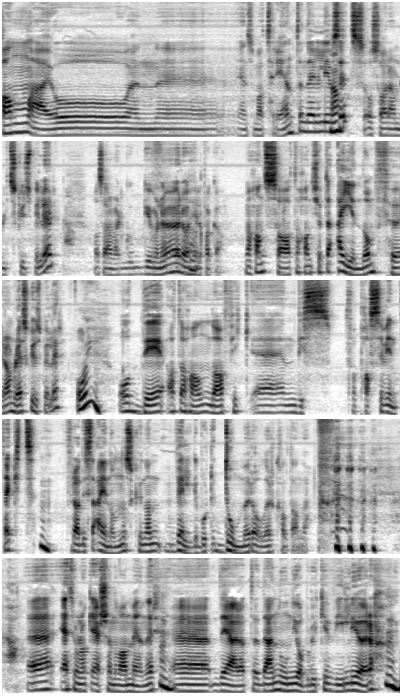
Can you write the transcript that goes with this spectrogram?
Han er jo en, eh, en som har trent en del i livet Ja. sitt. Og så har han blitt skuespiller. Og så har han vært guvernør og hele pakka. Men han sa at han kjøpte eiendom før han ble skuespiller. Oi. Og det at han da fikk eh, en viss for passiv inntekt Mm. fra disse eiendommene, så kunne han velge bort dumme roller, kalte han det. Eh, jeg tror nok jeg skjønner hva han mener. Mm. det er at det er noen jobber du ikke vil gjøre. Mm.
